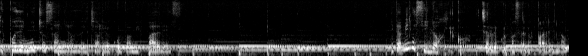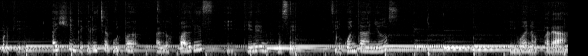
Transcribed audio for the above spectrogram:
Después de muchos años de echarle culpa a mis padres, y también es ilógico echarle culpas a los padres, ¿no? Porque hay gente que le echa culpa a los padres y tienen, no sé, 50 años. Y bueno, pará,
